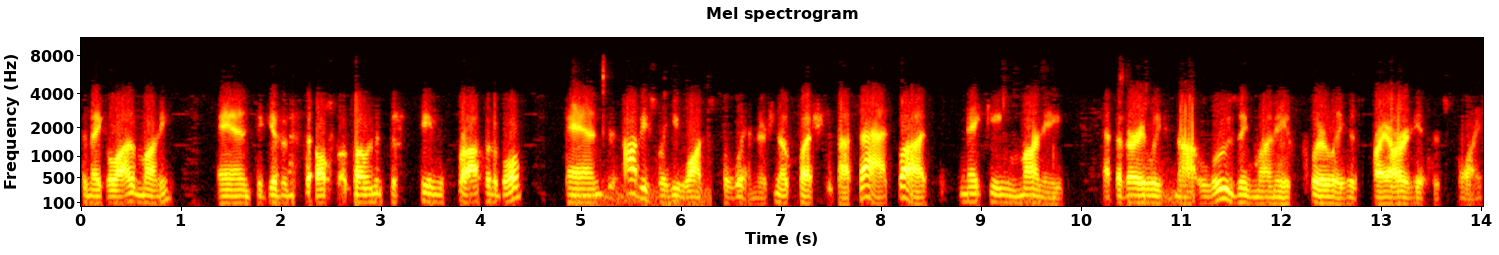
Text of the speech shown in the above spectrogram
to make a lot of money and to give himself a bonus if the team is profitable and obviously, he wants to win. There's no question about that. But making money, at the very least, not losing money, is clearly his priority at this point.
